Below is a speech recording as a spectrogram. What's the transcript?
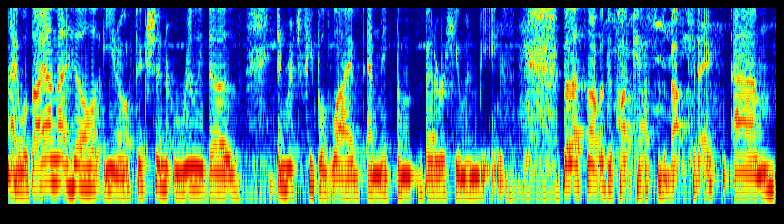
I will die on that hill. You know, fiction really does enrich people's lives and make them better human beings. But that's not what the podcast is about today. Um,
